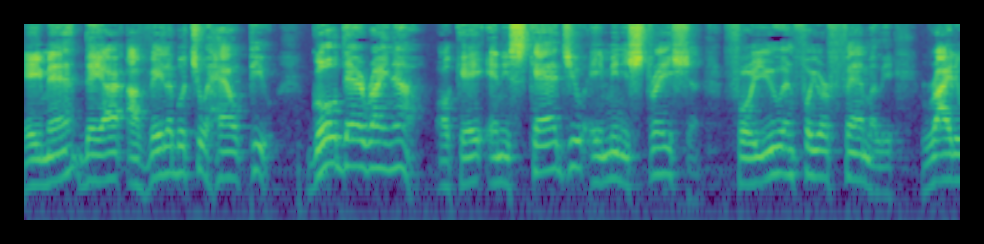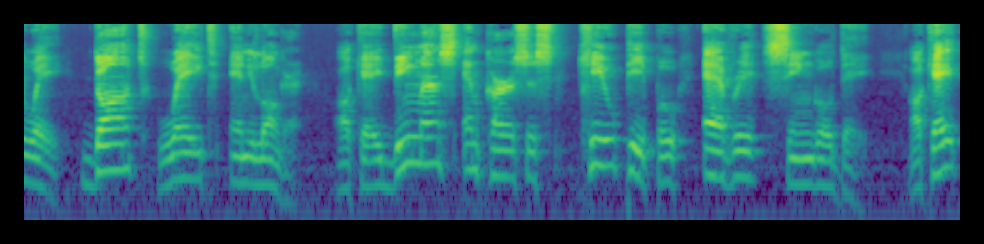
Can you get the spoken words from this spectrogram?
Amen. They are available to help you. Go there right now, okay, and schedule a ministration for you and for your family right away. Don't wait any longer, okay? Demons and curses kill people every single day, okay?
